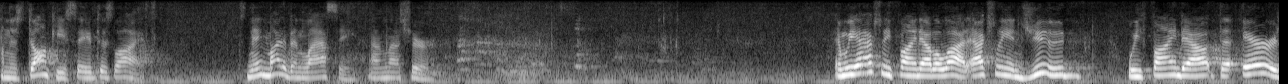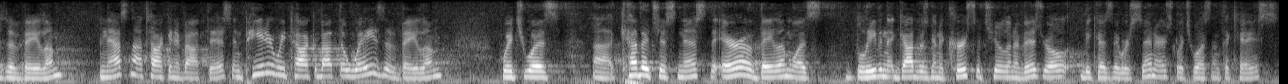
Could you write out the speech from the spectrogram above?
And this donkey saved his life. His name might have been Lassie. I'm not sure. And we actually find out a lot. Actually, in Jude, we find out the errors of Balaam, and that's not talking about this. In Peter, we talk about the ways of Balaam, which was uh, covetousness. The error of Balaam was believing that God was going to curse the children of Israel because they were sinners, which wasn't the case.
